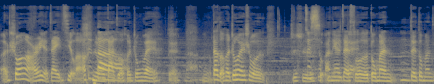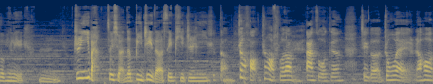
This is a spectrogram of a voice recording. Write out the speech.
呃双儿也在一起了，是的，大佐和中尉，对，嗯，大佐和中尉是我就是所应该是在所有的动漫在动漫作品里，嗯。之一吧，最喜欢的 B G 的 C P 之一。是的，正好正好说到大佐跟这个中尉，然后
